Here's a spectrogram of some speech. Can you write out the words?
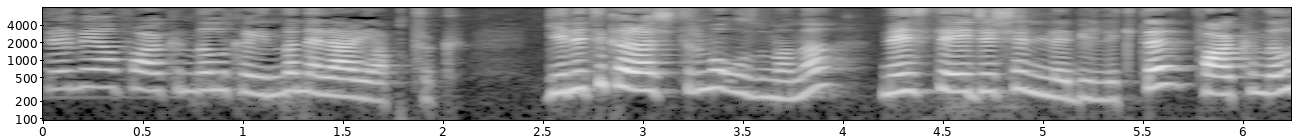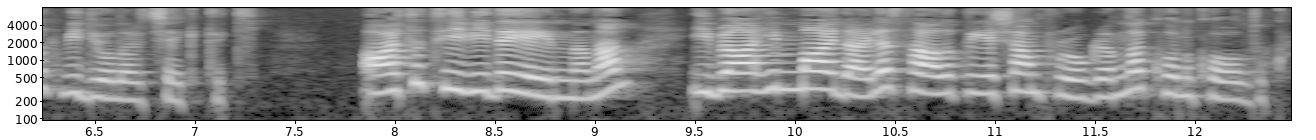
SMA farkındalık ayında neler yaptık? Genetik araştırma uzmanı Nesli Eceşen ile birlikte farkındalık videoları çektik. Artı TV'de yayınlanan İbrahim Mayda ile Sağlıklı Yaşam programına konuk olduk.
